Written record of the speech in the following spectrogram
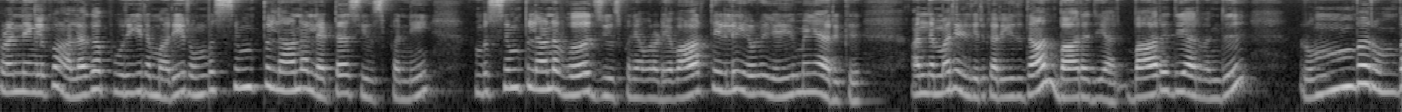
குழந்தைங்களுக்கும் அழகாக புரிகிற மாதிரி ரொம்ப சிம்பிளான லெட்டர்ஸ் யூஸ் பண்ணி ரொம்ப சிம்பிளான வேர்ட்ஸ் யூஸ் பண்ணி அவருடைய வார்த்தைகளே எவ்வளோ எளிமையாக இருக்குது அந்த மாதிரி எழுதியிருக்காரு. இதுதான் பாரதியார். பாரதியார் வந்து ரொம்ப ரொம்ப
